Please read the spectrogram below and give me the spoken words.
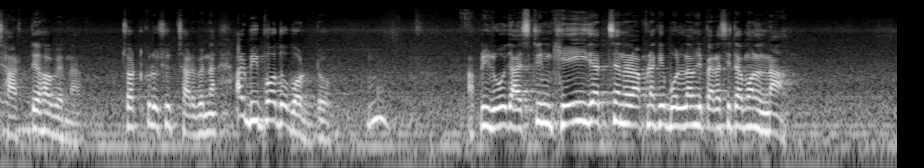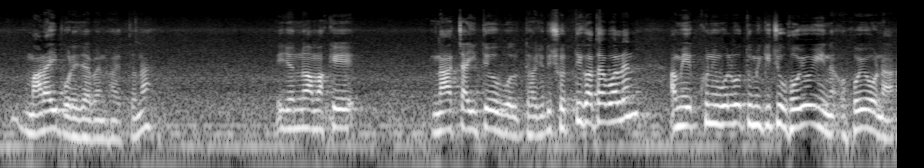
ছাড়তে হবে না। চট করে ওষুধ ছাড়বে না। আর বিপদও বড্ড। আপনি রোজ আইসক্রিম খেয়েই যাচ্ছেন আর আপনাকে বললাম যে প্যারাসিটামল না। মারাই পড়ে যাবেন হয়তো না? এই জন্য আমাকে না চাইতেও বলতে হয়। যদি সত্যি কথা বলেন আমি এক্ষুনি বলব, তুমি কিছু হইওই না, হইও না।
